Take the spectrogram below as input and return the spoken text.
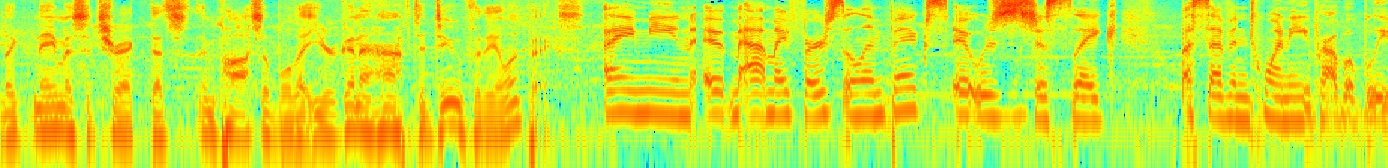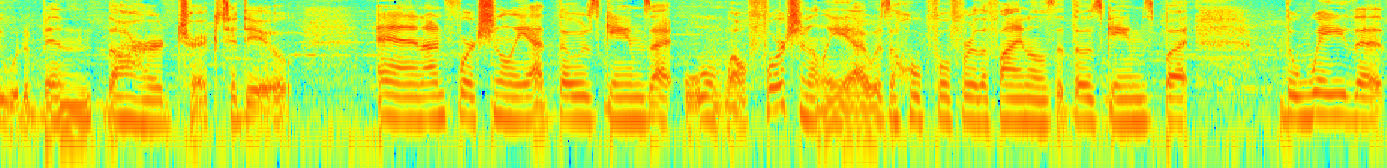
like, name us a trick that's impossible that you're going to have to do for the Olympics. I mean, it, at my first Olympics, it was just like a 720 probably would have been the hard trick to do. And unfortunately, at those games, I well, fortunately, I was hopeful for the finals at those games, but the way that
